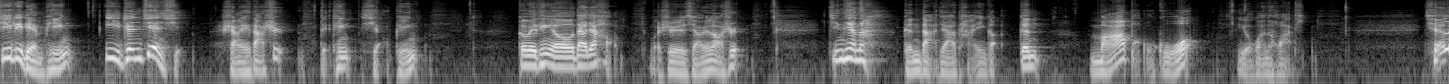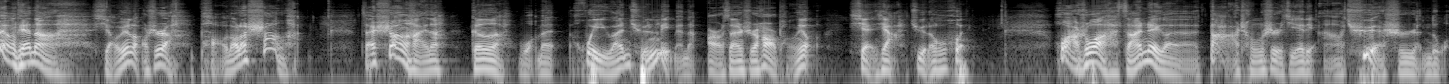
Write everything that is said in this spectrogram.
犀利点评，一针见血，商业大事得听小平。各位听友，大家好，我是小云老师。今天呢，跟大家谈一个跟马保国有关的话题。前两天呢，小云老师啊跑到了上海，在上海呢，跟啊我们会员群里面的二三十号朋友线下聚了会。话说啊，咱这个大城市节点啊，确实人多。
